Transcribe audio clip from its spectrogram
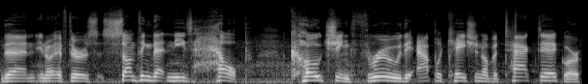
then, you know, if there's something that needs help, coaching through the application of a tactic or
